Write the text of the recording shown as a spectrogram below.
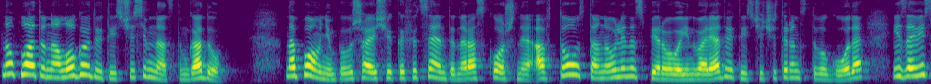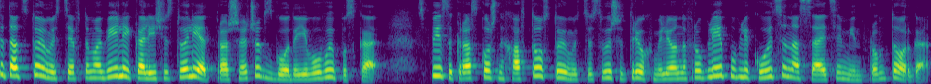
на уплату налога в 2017 году. Напомним, повышающие коэффициенты на роскошное авто установлены с 1 января 2014 года и зависят от стоимости автомобиля и количества лет, прошедших с года его выпуска. Список роскошных авто стоимостью свыше 3 миллионов рублей публикуется на сайте Минпромторга.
